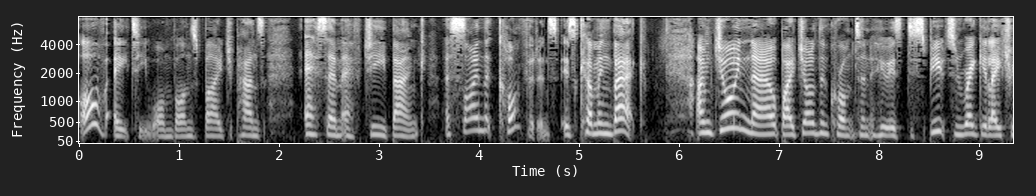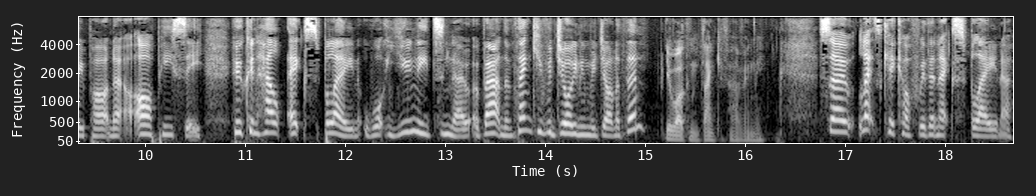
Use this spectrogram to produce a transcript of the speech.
of AT1 bonds by Japan's SMFG Bank a sign that confidence is coming back? I'm joined now by Jonathan Crompton, who is Disputes and Regulatory Partner at RPC, who can help explain what you need to know about them. Thank you for joining me, Jonathan. You're welcome. Thank you for having me. So let's kick off with an explainer.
